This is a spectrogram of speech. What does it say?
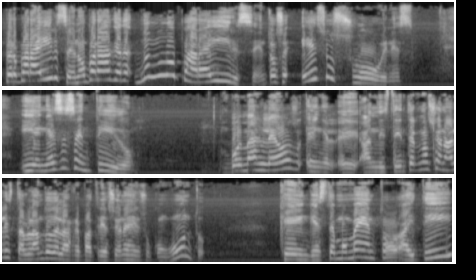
pero para irse, no para no, no, no, para irse. Entonces, esos jóvenes, y en ese sentido, Voy más lejos, en el, eh, Amnistía Internacional está hablando de las repatriaciones en su conjunto, que en este momento Haití,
